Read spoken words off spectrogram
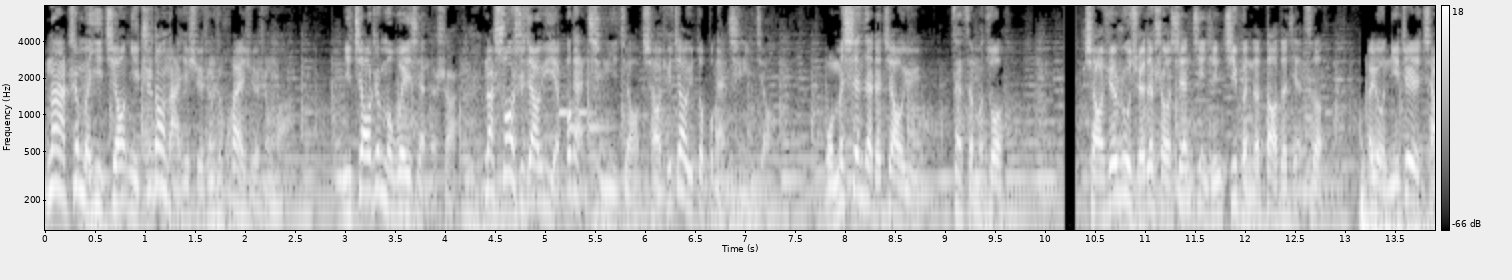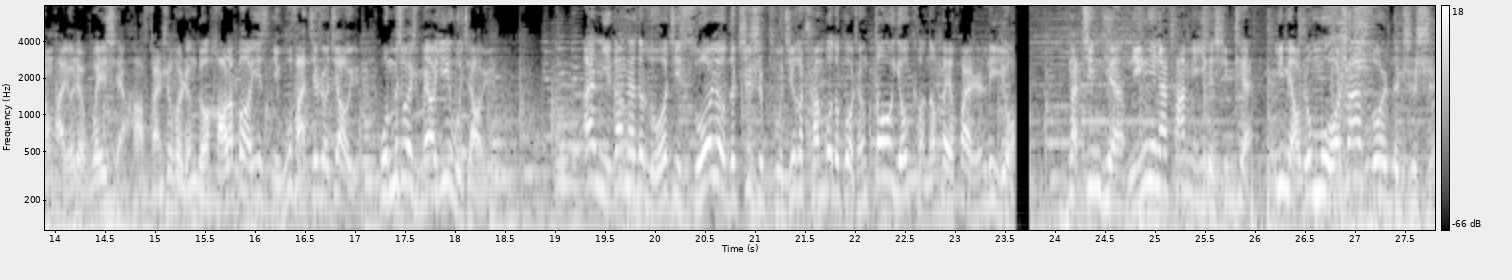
那这么一教，你知道哪些学生是坏学生吗？你教这么危险的事儿，那硕士教育也不敢轻易教，小学教育都不敢轻易教。我们现在的教育在怎么做？小学入学的时候，先进行基本的道德检测。哎呦，你这想法有点危险哈，反社会人格。好了，不好意思，你无法接受教育。我们是为什么要义务教育？按你刚才的逻辑，所有的知识普及和传播的过程都有可能被坏人利用。那今天您应该发明一个芯片，一秒钟抹杀所有人的知识。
